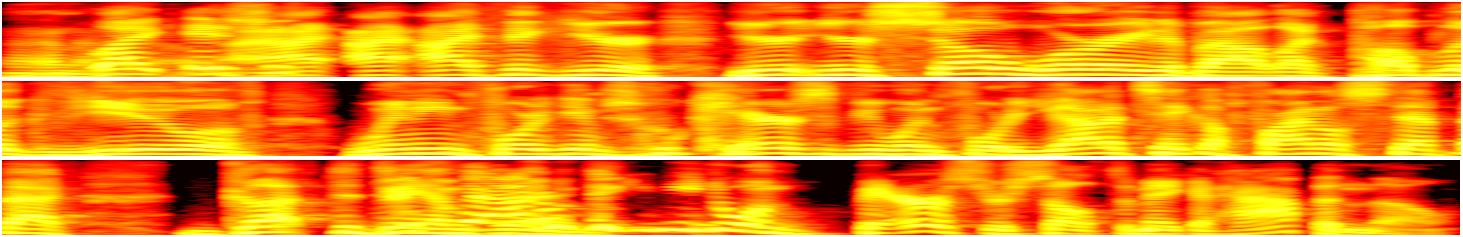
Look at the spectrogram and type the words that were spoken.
Like it's just I, I think you're you're you're so worried about like public view of winning four games. Who cares if you win 40? You got to take a final step back, gut the damn I, thing. I don't think you need to embarrass yourself to make it happen though.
